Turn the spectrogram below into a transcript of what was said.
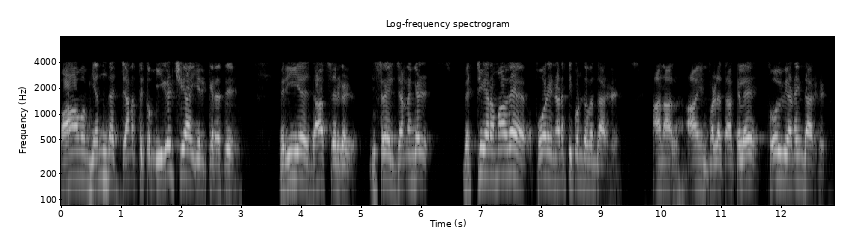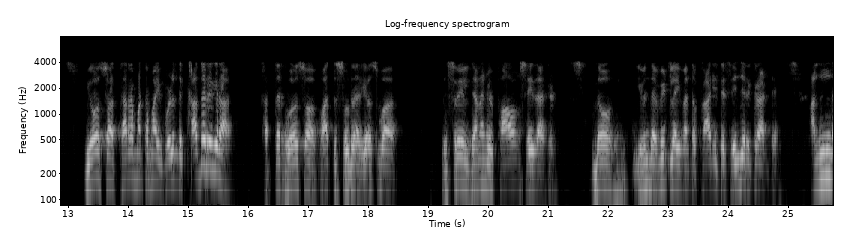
பாவம் எந்த ஜனத்துக்கும் இகழ்ச்சியா இருக்கிறது. பெரிய தாசர்கள் இஸ்ரேல் ஜனங்கள் வெற்றிகரமாக போரை நடத்தி கொண்டு வந்தார்கள். ஆனால் ஆயின் பள்ளத்தாக்கிலே தோல்வி அடைந்தார்கள். யோசுவா தரமட்டமாய் விழுந்து கதறுகிறார். கத்தர் யோசுவா பார்த்து சொல்றார் யோசுவா இஸ்ரேல் ஜனங்கள் பாவம் செய்தார்கள். இதோ இந்த வீட்டுல இவன் அந்த காரியத்தை செஞ்சிருக்கிறான்ட்டு. அந்த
